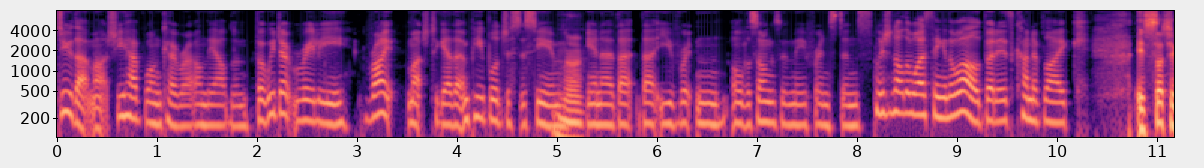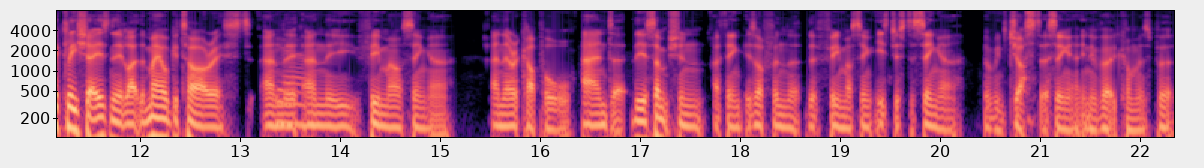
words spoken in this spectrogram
do that much. You have one co-write on the album, but we don't really write much together, and people just assume, No. you know, that that you've written all the songs with me, for instance, which is not the worst thing in the world, but it's kind of like, It's such a cliche, isn't it? Like the male guitarist and Yeah. the and the female singer, and they're a couple. And uh, the assumption, I think, is often that the female singer is just a singer. I mean, just a singer in inverted commas, but.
